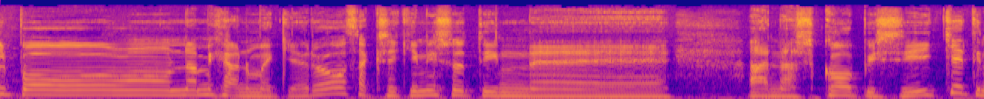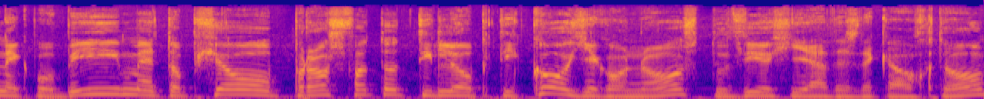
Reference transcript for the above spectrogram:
Λοιπόν, να μην χάνουμε καιρό, θα ξεκινήσω την ε, ανασκόπηση και την εκπομπή με το πιο πρόσφατο τηλεοπτικό γεγονός του 2018.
